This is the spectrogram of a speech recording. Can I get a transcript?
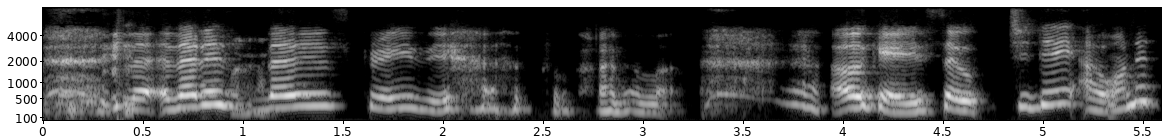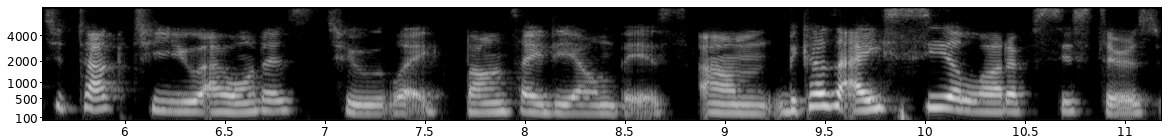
that, is that is crazy. Okay so today i wanted to talk to you. I want us to like bounce idea on this um because i see a lot of sisters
